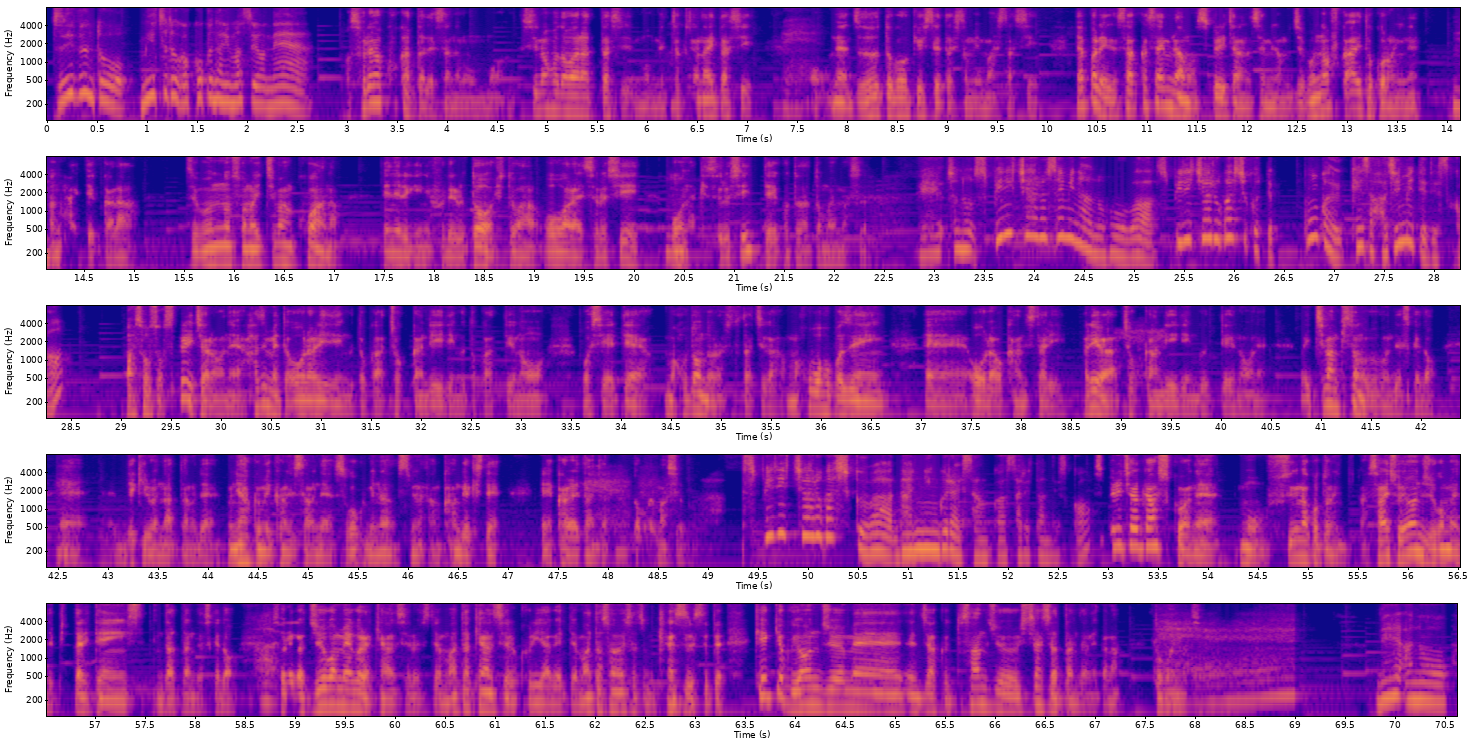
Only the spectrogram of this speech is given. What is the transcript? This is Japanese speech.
随分と密度が濃くなりますよね。それは濃かったですよね。もうもう死ぬほど笑ったしもうめちゃくちゃ泣いたし、えー、もうね、ずっと号泣してた人もいましたしやっぱり作家セミナーもスピリチュアルのセミナーも自分の深いところにね、あの入っていくから、自分のその一番コアなエネルギーに触れると人は大笑いするし、大泣きするしっていうことだと思います。えー、そのスピリチュアルセミナーの方はスピリチュアル合宿って今回検査初めてですか？あそうそうスピリチュアルはね初めてオーラリーディングとか直感リーディングとかっていうのを教えて、まあ、ほとんどの人たちが、まあ、ほぼほぼ全員、えー、オーラを感じたりあるいは直感リーディングっていうのをね一番基礎の部分ですけど、えできるようになったので、2泊3日にしたらね、すごく皆皆さん感激して、えー、帰られたんじゃないかと思います。スピリチュアル合宿は何人ぐらい参加されたんですか？スピリチュアル合宿はね、もう不思議なことに、最初45名でぴったり定員だったんですけど、はい、それが15名ぐらいキャンセルして、またキャンセル繰り上げて、またその人たちもキャンセルしてて、結局40名弱、37、8だったんじゃないかなと思います。ね、あの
